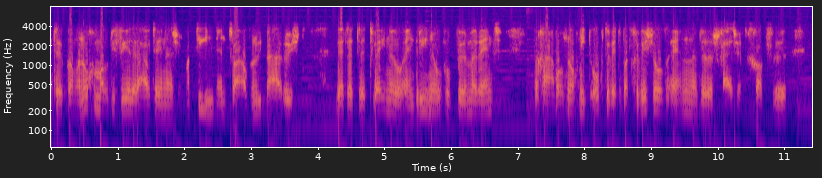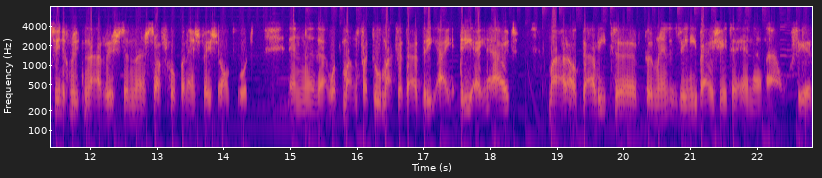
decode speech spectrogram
eh, kwam er nog gemotiveerder uit. En zeg maar 10 en 12 minuten na rust werd het eh, 2-0 en 3-0 voor Purmerend. We gaven ons nog niet op, er werd wat gewisseld en eh, de scheidsrechter gaf eh, 20 minuten na rust een eh, strafschop aan SP Zandvoort. En eh, de Otman Fatou maakte daar 3-1 uit. Maar ook daar liet Permanent het weer niet bij zitten. En na ongeveer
